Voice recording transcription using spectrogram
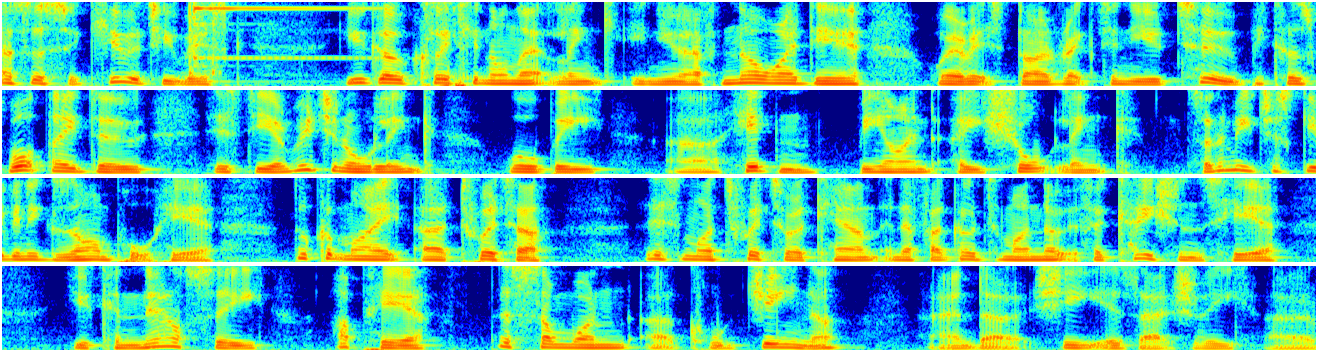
as a security risk you go clicking on that link and you have no idea where it's directing you to because what they do is the original link will be uh, hidden behind a short link. So let me just give an example here. Look at my uh, Twitter. This is my Twitter account and if I go to my notifications here you can now see up here there's someone uh, called Gina and uh, she is actually uh,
